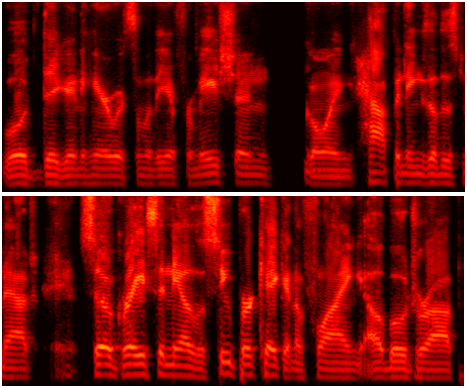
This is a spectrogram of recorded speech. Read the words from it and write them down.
we'll dig in here with some of the information going happenings of this match. So Grayson nails a super kick and a flying elbow drop.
